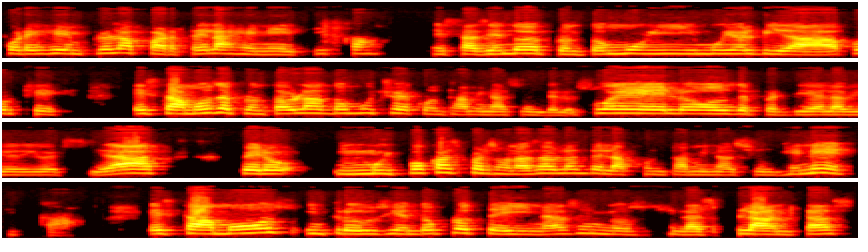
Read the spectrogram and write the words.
por ejemplo, la parte de la genética está siendo de pronto muy, muy olvidada porque estamos de pronto hablando mucho de contaminación de los suelos, de pérdida de la biodiversidad, pero muy pocas personas hablan de la contaminación genética estamos introduciendo proteínas en, las plantas,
